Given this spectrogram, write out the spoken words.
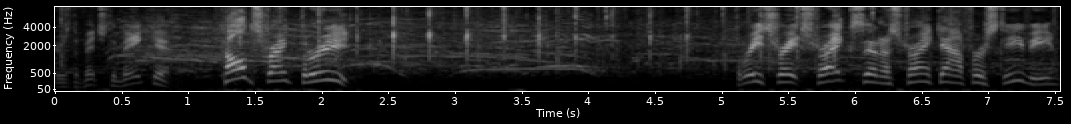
Here's the pitch to Bacon. Called strike three. Three straight strikes and a strikeout for Stevie.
